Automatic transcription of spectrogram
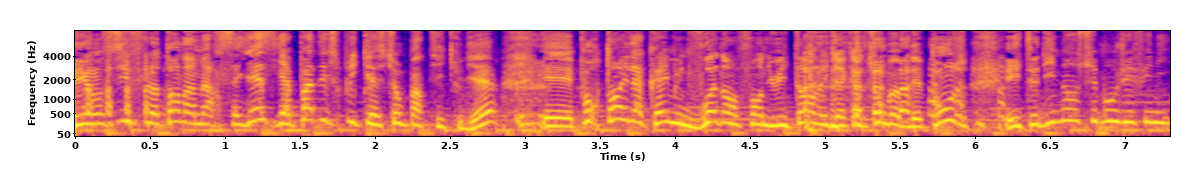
et en sifflotant la Marseillaise. Il n'y a pas d'explication particulière. Et pourtant il a quand même une voix d'enfant de 8 ans avec un caleçon Bob l'éponge et il te dit non c'est bon j'ai fini.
